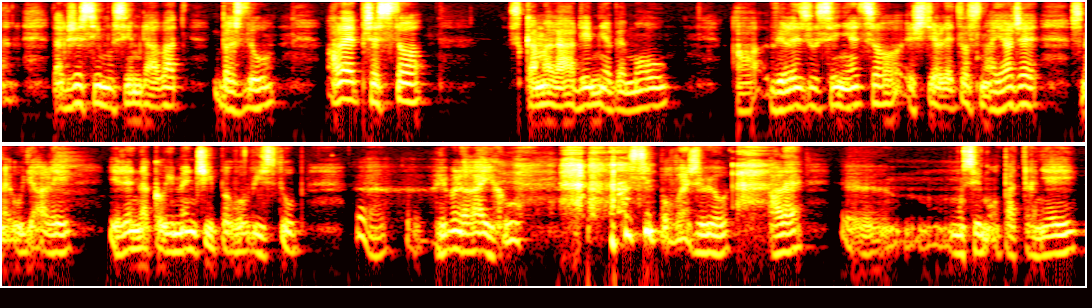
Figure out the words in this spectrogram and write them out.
tak, takže si musím dávat brzdu, ale přesto s kamarády mě vemou a vylezu si něco. Ještě letos na jaře jsme udělali jeden takový menší prvovýstup eh, Himmelreichu. Si považuju, ale eh, musím opatrněji,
